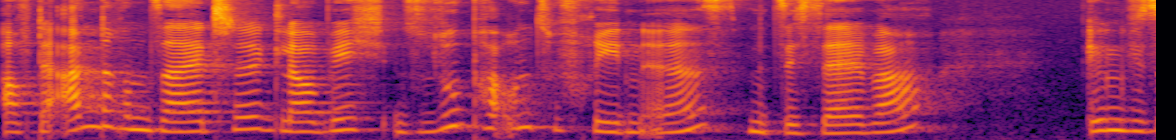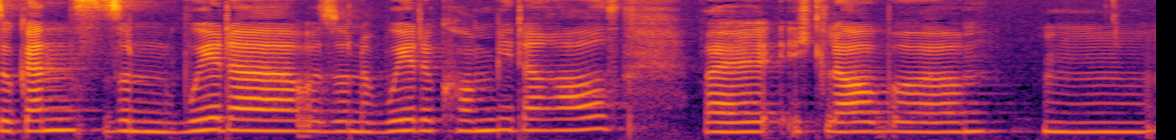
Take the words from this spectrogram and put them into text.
auf der anderen Seite, glaube ich, super unzufrieden ist mit sich selber. Irgendwie so ganz so ein weirder, so eine weirde Kombi daraus, weil ich glaube, mh,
